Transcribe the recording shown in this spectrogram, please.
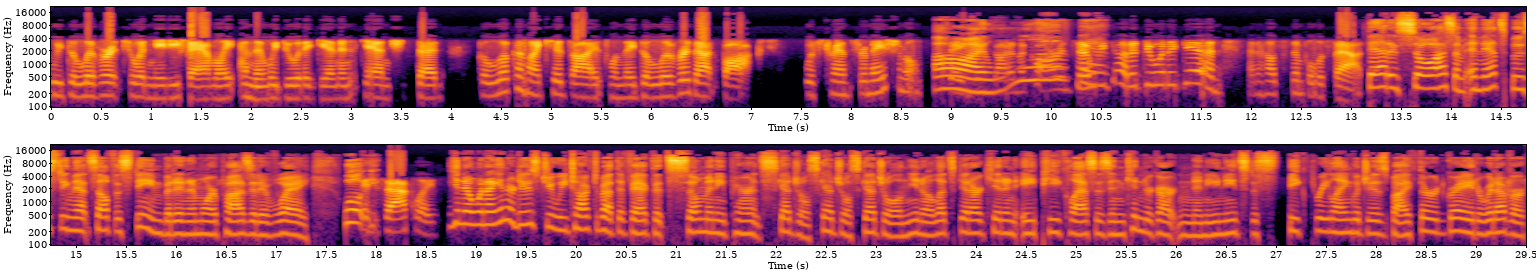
we deliver it to a needy family and then we do it again and again. She said, the look in my kids' eyes when they deliver that box was transformational. Oh, they I got in the car and said, that. "We got to do it again." And how simple is that? That is so awesome, and that's boosting that self-esteem, but in a more positive way. Well, exactly. You know, when I introduced you, we talked about the fact that so many parents schedule, schedule, schedule, and you know, let's get our kid in AP classes in kindergarten, and he needs to speak three languages by third grade or whatever,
